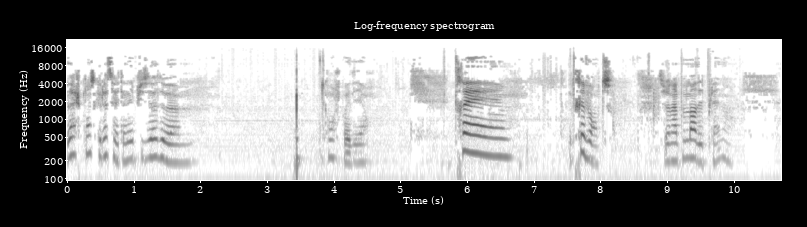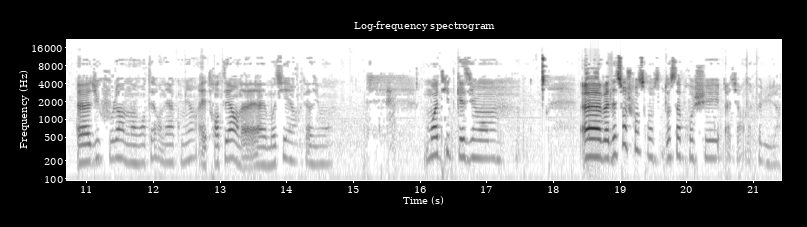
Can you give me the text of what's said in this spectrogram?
Là, je pense que là, ça va être un épisode. euh, Comment je pourrais dire? Très. Très vente. J'en ai un peu marre d'être pleine. Euh, du coup, là, en inventaire, on est à combien? Et 31, on a la moitié, hein, quasiment. Moitié de quasiment. Euh, bah, de toute façon, je pense qu'on doit s'approcher. Ah, tiens, on n'a pas lu là.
